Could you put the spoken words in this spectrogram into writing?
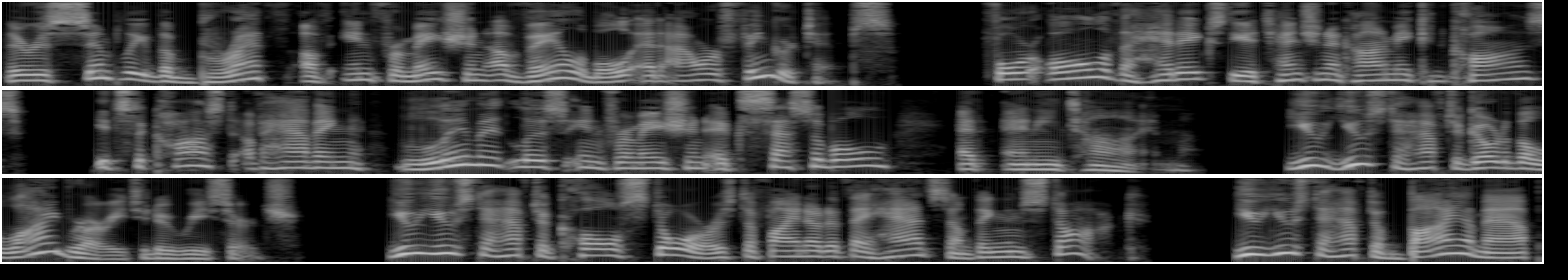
there is simply the breadth of information available at our fingertips. For all of the headaches the attention economy can cause, it's the cost of having limitless information accessible at any time. You used to have to go to the library to do research. You used to have to call stores to find out if they had something in stock. You used to have to buy a map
